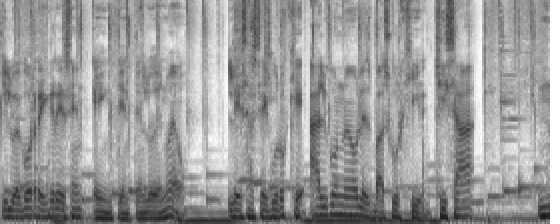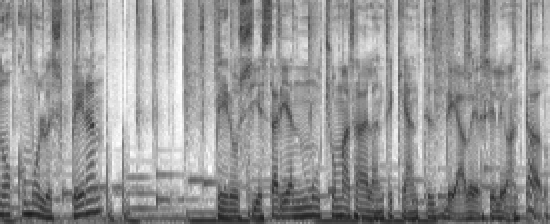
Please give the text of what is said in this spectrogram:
y luego regresen e inténtenlo de nuevo. Les aseguro que algo nuevo les va a surgir, quizá no como lo esperan, pero sí estarían mucho más adelante que antes de haberse levantado.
